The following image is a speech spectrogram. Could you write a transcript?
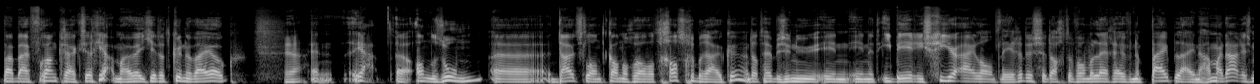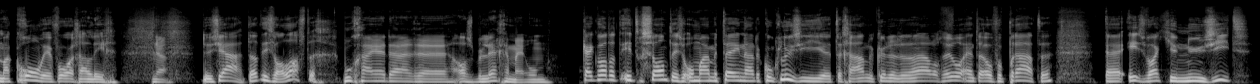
Waarbij Frankrijk zegt, ja, maar weet je, dat kunnen wij ook. Ja. En ja, eh, andersom, eh, Duitsland kan nog wel wat gas gebruiken. Dat hebben ze nu in, in het Iberisch Schiereiland liggen. Dus ze dachten van, we leggen even een pijplijn aan. Maar daar is Macron weer voor gaan liggen. Ja. Dus ja, dat is wel lastig. Hoe ga jij daar eh, als belegger mee om? Kijk, wat het interessant is om maar meteen naar de conclusie te gaan. We kunnen er daarna nog heel eind over praten. is wat je nu ziet.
